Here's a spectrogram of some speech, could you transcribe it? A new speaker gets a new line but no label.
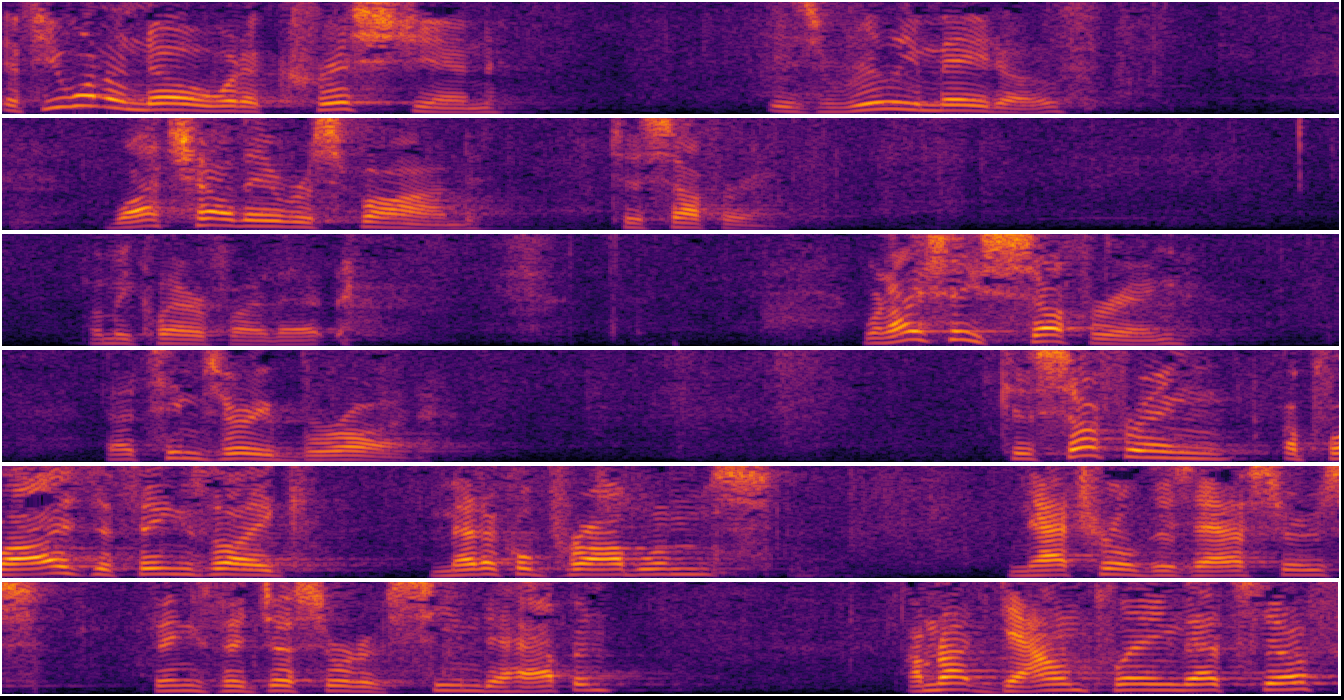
If you want to know what a Christian is really made of, watch how they respond to suffering. Let me clarify that. When I say suffering, that seems very broad. Because suffering applies to things like medical problems, natural disasters, things that just sort of seem to happen. I'm not downplaying that stuff,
